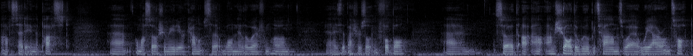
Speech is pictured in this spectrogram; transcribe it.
I've said it in the past um, on my social media accounts that 1-0 away from home uh, is the best result in football. Um, so I, I'm sure there will be times where we are on top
